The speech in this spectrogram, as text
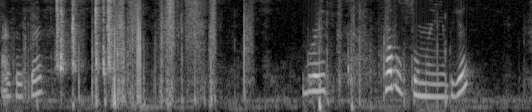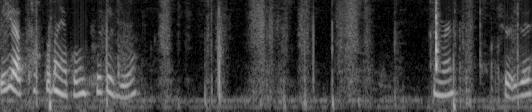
Arkadaşlar. Burayı cobblestone'dan yapacağız. Veya tahtadan yapalım. Kötü diyor. Hemen şöyle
